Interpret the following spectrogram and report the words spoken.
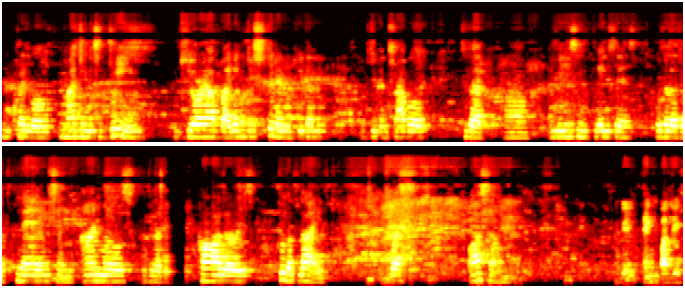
Incredible. Imagine it's a dream. If you're a biology student, if you can, if you can travel to that uh, amazing places with a lot of plants and animals, with a lot of colors, full of life. It was awesome. Okay, thank you, Patrick.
